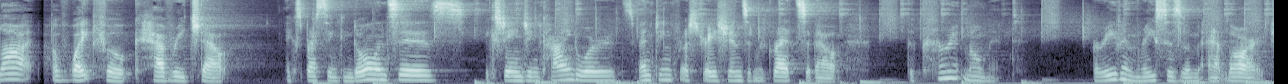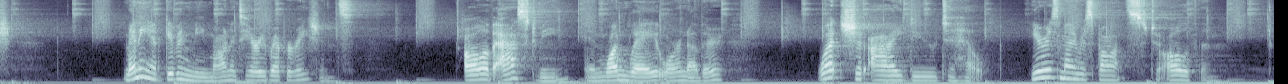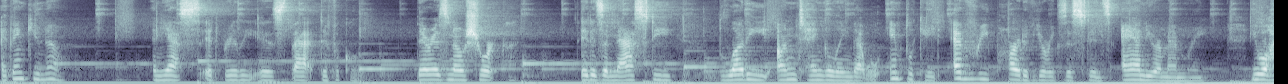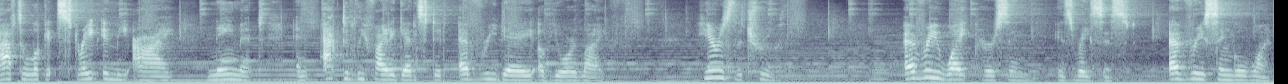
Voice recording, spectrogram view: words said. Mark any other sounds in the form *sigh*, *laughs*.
lot of white folk have reached out, expressing condolences, exchanging kind words, venting frustrations and regrets about the current moment, or even racism at large. Many have given me monetary reparations. All have asked me, in one way or another, what should I do to help? Here is my response to all of them. I think you know. And yes, it really is that difficult. There is no shortcut. It is a nasty, bloody untangling that will implicate every part of your existence and your memory. You will have to look it straight in the eye, name it, and actively fight against it every day of your life. Here is the truth every white person is racist, every single one.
